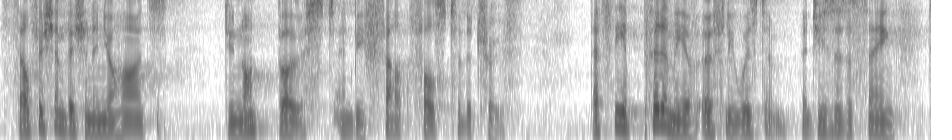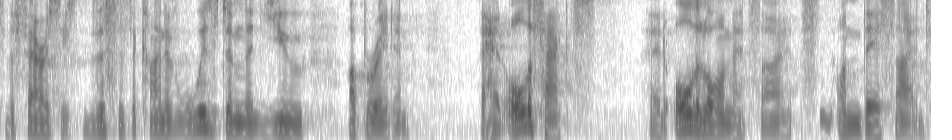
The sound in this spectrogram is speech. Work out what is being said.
selfish ambition in your hearts, do not boast and be false to the truth. That's the epitome of earthly wisdom that Jesus is saying to the Pharisees. This is the kind of wisdom that you operate in. They had all the facts, they had all the law on that side, on their side,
